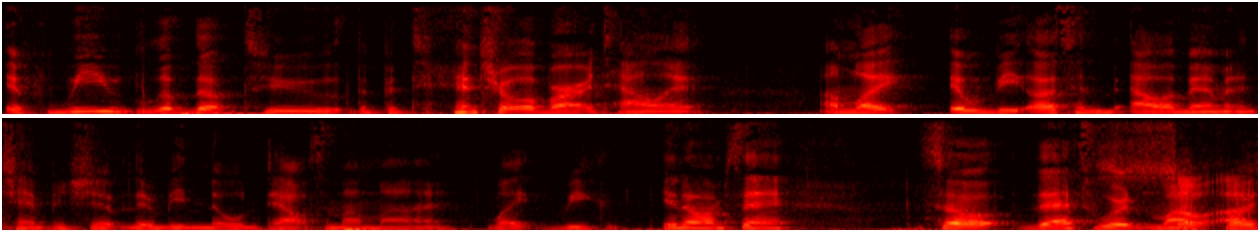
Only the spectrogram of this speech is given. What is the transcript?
if we lived up to the potential of our talent, I'm like it would be us in Alabama in the championship, and there'd be no doubts in my mind. Like we, you know what I'm saying? So that's where my So uh, I-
